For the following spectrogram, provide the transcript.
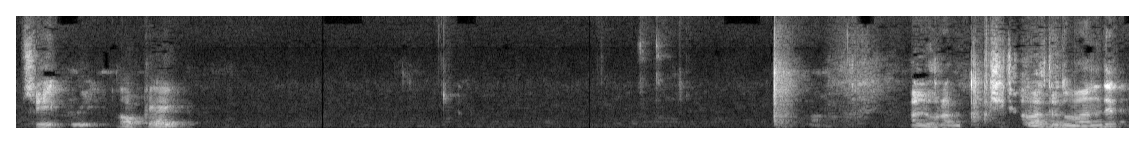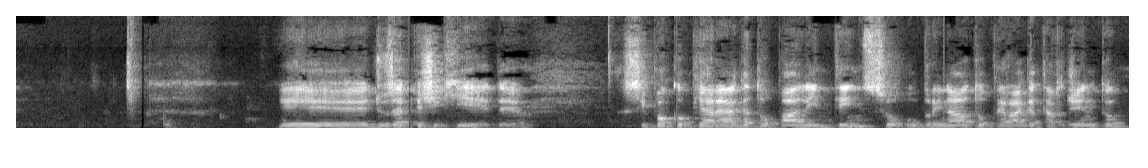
Sì. Ok. Allora, ci sono altre domande. E Giuseppe ci chiede, si può copiare agata opale intenso o brinato per agata argento?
